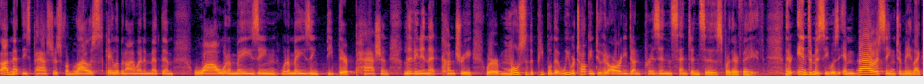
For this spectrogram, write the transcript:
I met these pastors from Laos. Caleb and I went and met them. Wow, what amazing, what amazing people, their passion living in that country where most of the people that we were talking to had already done prison sentences for their faith. Their intimacy was embarrassing to me. Like,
